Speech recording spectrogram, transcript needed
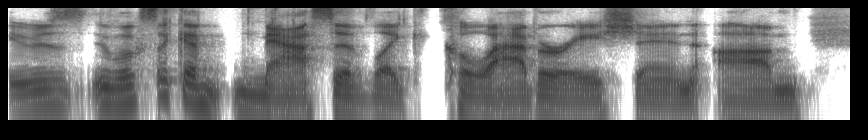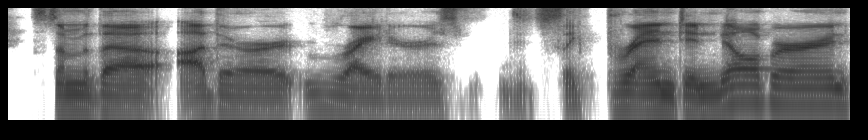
it was it looks like a massive like collaboration. Um, some of the other writers, it's like Brendan Milburn,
